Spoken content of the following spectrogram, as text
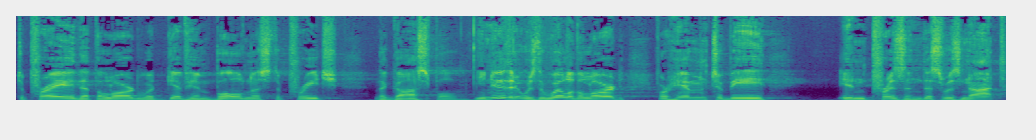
to pray that the Lord would give him boldness to preach the gospel. He knew that it was the will of the Lord for him to be in prison. This was not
